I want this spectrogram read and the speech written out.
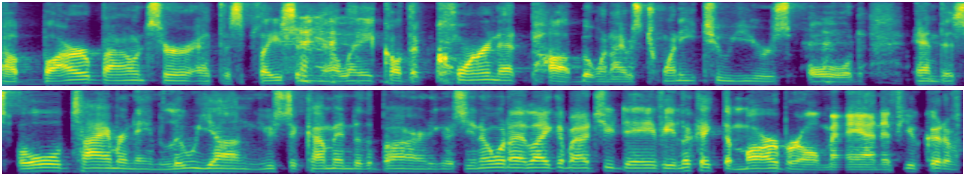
a bar bouncer at this place in LA called the Coronet Pub when I was 22 years old. And this old timer named Lou Young used to come into the bar and he goes, You know what I like about you, Dave? He looked like the Marlboro man. If you could have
